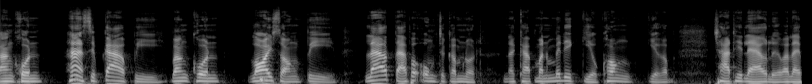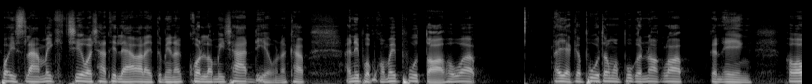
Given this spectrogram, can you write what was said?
บางคนห้าสิบเก้าปี บางคนร้อยสองปี แล้วแต่พระองค์จะกำหนด นะครับมันไม่ได้เกี่ยวข้องเกี่ยวกับชาติที่แล้ว หรืออะไรเพราะอิสลามไม่เชื่อว่าชาติที่แล้วอะไรตัวนี้นะคนเรามีชาติเดียวนะครับ อันนี้ผมขอไม่พูดต่อ เพราะว่าถ้าอยากจะพูดต้องมาพูดกันนอกรอบกันเอง เพราะว่า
